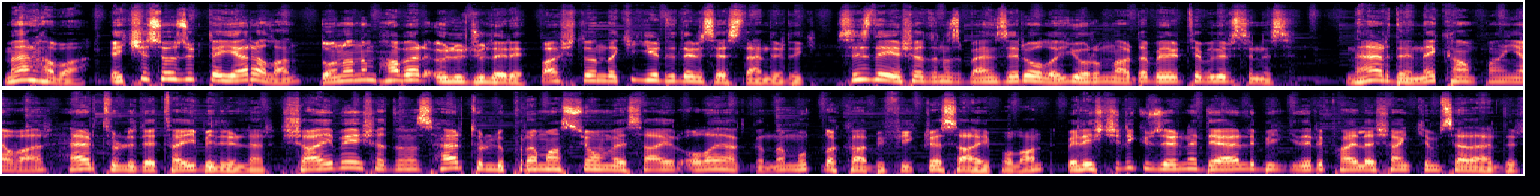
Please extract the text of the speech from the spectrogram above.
Merhaba. Ekşi Sözlük'te yer alan Donanım Haber Ölücüleri başlığındaki girdileri seslendirdik. Siz de yaşadığınız benzeri olayı yorumlarda belirtebilirsiniz. Nerede ne kampanya var her türlü detayı bilirler. Şaibe yaşadığınız her türlü promosyon vesaire olay hakkında mutlaka bir fikre sahip olan, beleşçilik üzerine değerli bilgileri paylaşan kimselerdir.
